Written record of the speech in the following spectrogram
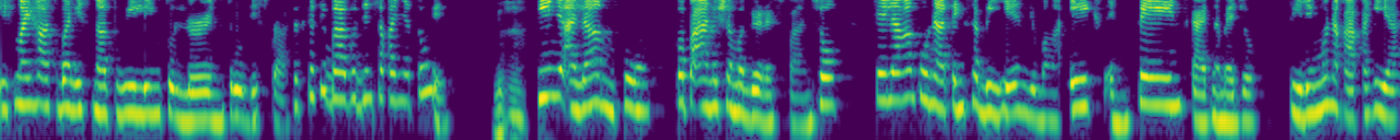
if my husband is not willing to learn through this process, kasi bago din sa kanya to eh. Mm-mm. Hindi niya alam kung paano siya magre-respond. So, kailangan po nating sabihin yung mga aches and pains, kahit na medyo feeling mo nakakahiya,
